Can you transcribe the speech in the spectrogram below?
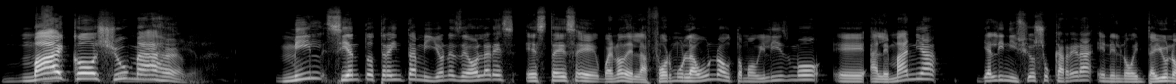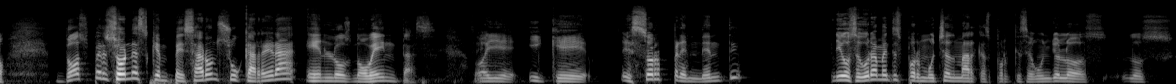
Michael Schumacher. 1.130 millones de dólares. Este es, eh, bueno, de la Fórmula 1, automovilismo, eh, Alemania. Y él inició su carrera en el 91. Dos personas que empezaron su carrera en los 90. Sí. Oye, y que es sorprendente. Digo, seguramente es por muchas marcas, porque según yo los, los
